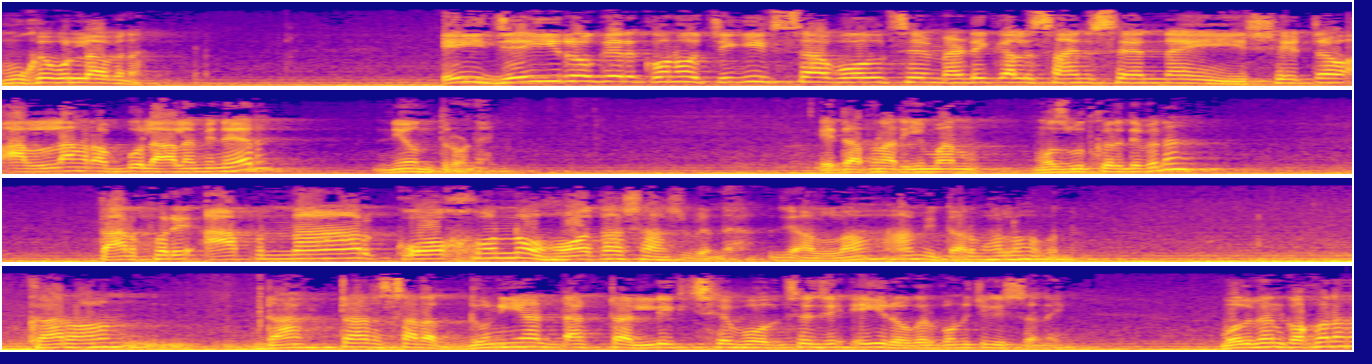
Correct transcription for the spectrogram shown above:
মুখে বললে হবে না। এই যেই রোগের কোন চিকিৎসা বলছে মেডিকেল সায়েন্সে নেই, সেটাও আল্লাহ রব্বুল আলমিনের নিয়ন্ত্রণে। এটা আপনার ইমান মজবুত করে দেবে না? তারপরে আপনার কখনো হতাশ আসবে না যে আল্লাহ, আমি তো আর ভালো হব না। কারণ ডাক্তার সারা দুনিয়ার ডাক্তার লিখছে, বলছে যে এই রোগের কোন চিকিৎসা নেই। বলবেন কখনো?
